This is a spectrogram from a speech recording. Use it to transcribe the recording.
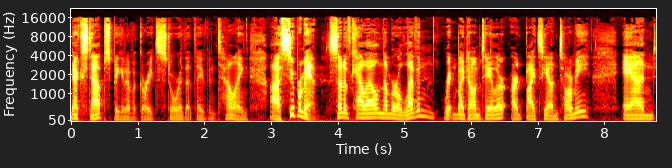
Next up speaking of a great story that they've been telling uh, superman son of kal-el number 11 written by tom taylor art by cian tormey. And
